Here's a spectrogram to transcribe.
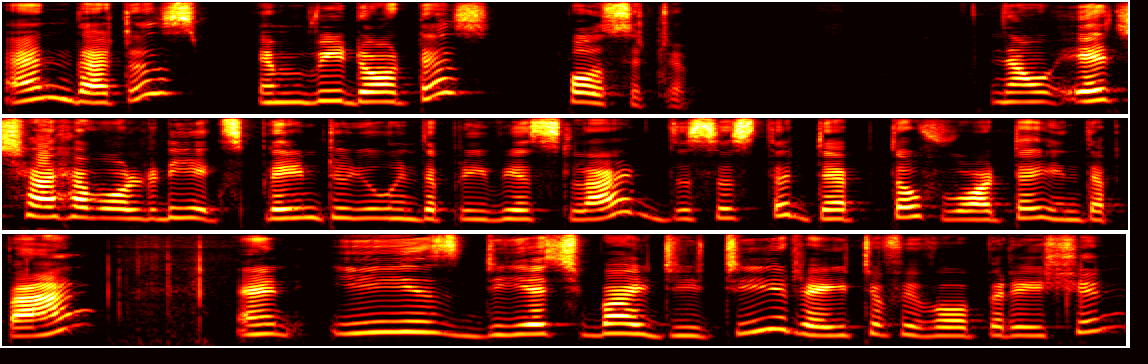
and that is mv dot is positive. Now, H I have already explained to you in the previous slide. This is the depth of water in the pan and E is dH by dt rate of evaporation.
